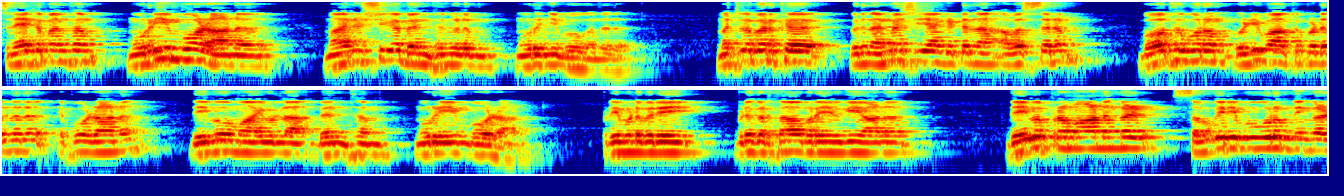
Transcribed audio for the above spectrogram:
സ്നേഹബന്ധം മുറിയുമ്പോഴാണ് മാനുഷിക ബന്ധങ്ങളും മുറിഞ്ഞു പോകുന്നത്. മറ്റുള്ളവർക്ക് ഒരു നന്മ ചെയ്യാൻ കിട്ടുന്ന അവസരം ബോധപൂർവം ഒഴിവാക്കപ്പെടുന്നത് എപ്പോഴാണ്? ദൈവവുമായുള്ള ബന്ധം മുറിയുമ്പോഴാണ്. പ്രിയപ്പെട്ടവരെ ഇവിടെ കർത്താവ് പറയുകയാണ് ദൈവപ്രമാണങ്ങൾ സൗകര്യപൂർവം നിങ്ങൾ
